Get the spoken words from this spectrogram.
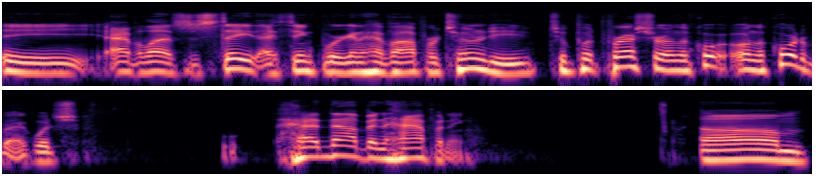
a Appalachian State, I think we're going to have opportunity to put pressure on the on the quarterback, which had not been happening. Um,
